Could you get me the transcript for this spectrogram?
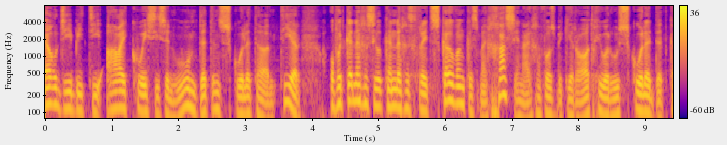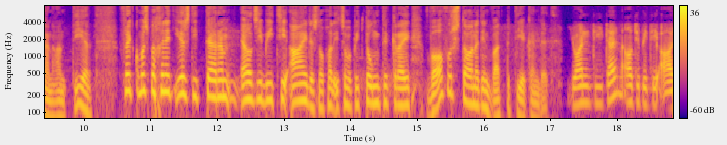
LGBTI kwessies en hoe om dit in skole te hanteer. Opvoedkundige sielkundige Fred Skouwink is my gas en hy gaan vir ons 'n bietjie raad gee oor hoe skole dit kan hanteer. Fred, kom ons begin net eers die term LGBTI, dis nogal iets om op die tong te kry. Waarvoor staan dit en wat beteken dit? Johan, die term LGBTI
